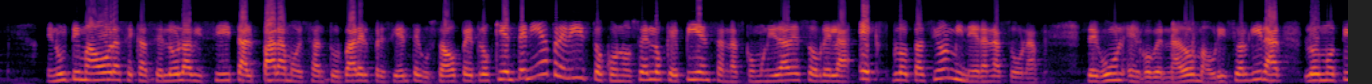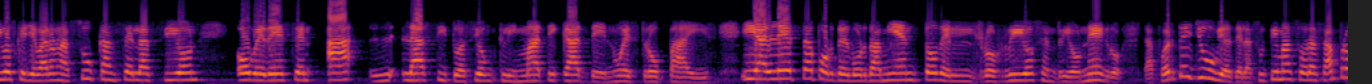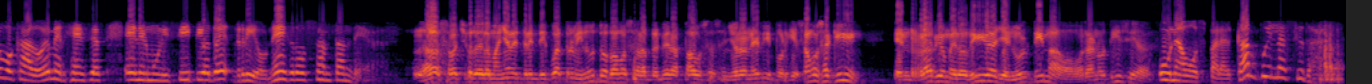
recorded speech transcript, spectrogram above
En última hora se canceló la visita al páramo de Santurbar el presidente Gustavo Petro, quien tenía previsto conocer lo que piensan las comunidades sobre la explotación minera en la zona. Según el gobernador Mauricio Aguilar, los motivos que llevaron a su cancelación obedecen a la situación climática de nuestro país y alerta por desbordamiento de los ríos en Río Negro. Las fuertes lluvias de las últimas horas han provocado emergencias en el municipio de Río Negro, Santander. Las 8 de la mañana y 34 minutos, vamos a la primera pausa, señora Nelly, porque estamos aquí en Radio Melodía y en Última Hora Noticias. Una voz para el campo y la ciudad.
